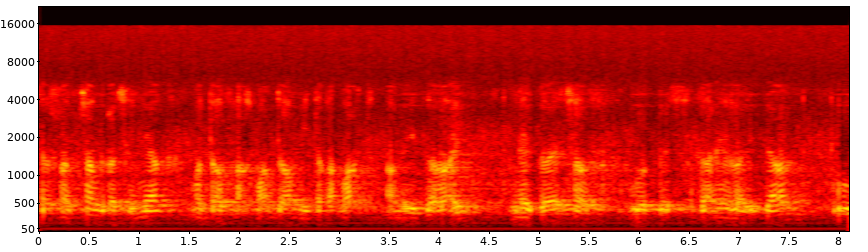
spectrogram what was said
դաշնակցության գրասենյակ մտավ Ախմանդամի տղամարդ Ամերիկահայ ներկայացավ որպես Կարեն Ղարիբյան ու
